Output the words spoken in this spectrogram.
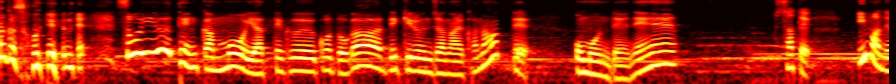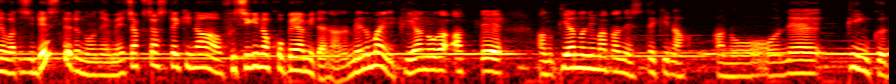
なんかそういうね そういう転換もやっていくことができるんじゃないかなって思うんだよね。さて今ね私レステルのねめちゃくちゃ素敵な不思議な小部屋みたいな目の前にピアノがあってあのピアノにまたね素敵なあのー、ねピンク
